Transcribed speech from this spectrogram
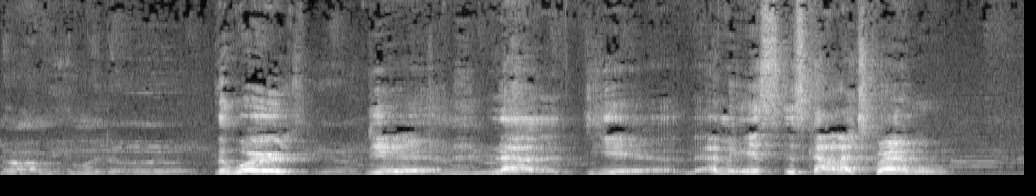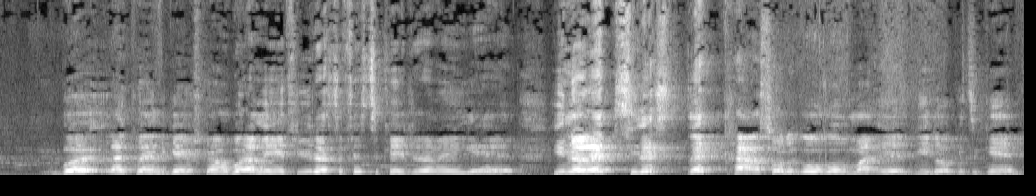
No, I mean like the, uh, The words, yeah. yeah, nah, yeah. I mean, it's it's kind of like scramble, but like playing the game scramble. But I mean, if you're that sophisticated, I mean, yeah, you know that. See, that's that kind of sort of goes over my head, you know, because again.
